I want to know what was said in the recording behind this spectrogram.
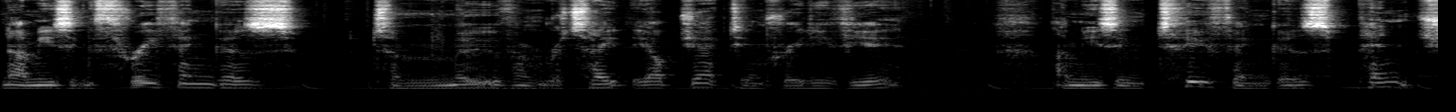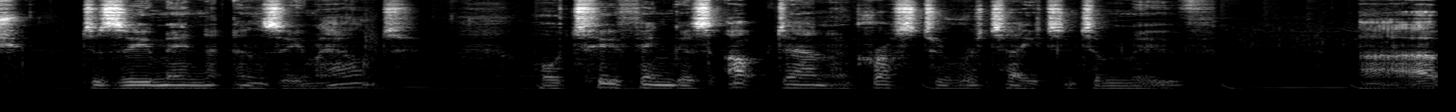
Now I'm using three fingers to move and rotate the object in 3D view. I'm using two fingers, pinch to zoom in and zoom out, or two fingers up, down and across to rotate and to move, uh,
